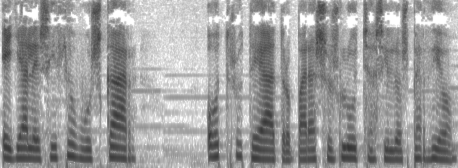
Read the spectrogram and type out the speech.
Ella les hizo buscar otro teatro para sus luchas y los perdió.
